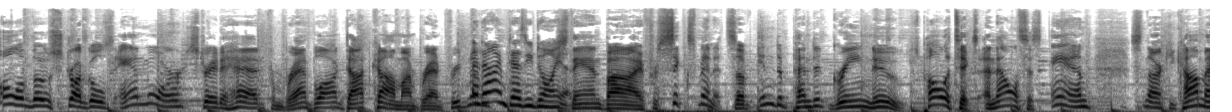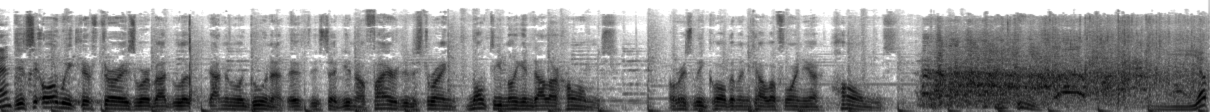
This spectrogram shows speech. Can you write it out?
All of those struggles and more straight ahead from BradBlog.com. I'm Brad Friedman. And I'm Desi Doyen. Stand by for six minutes of independent green news, politics, analysis, and snarky comments. You see, all week their stories were about down in Laguna. They, they said, you know, fires are destroying multi-million dollar homes, or as we call them in California, homes. Yep.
